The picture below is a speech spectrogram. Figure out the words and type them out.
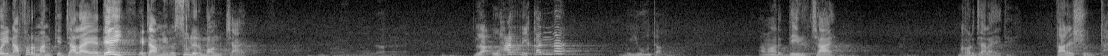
ওই নাফরমানকে জ্বালায় দেই, এটা আমি রসুলের মন চায়। আমার দিল চায় ঘর জ্বালায় দেই, তারে শুদ্ধা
